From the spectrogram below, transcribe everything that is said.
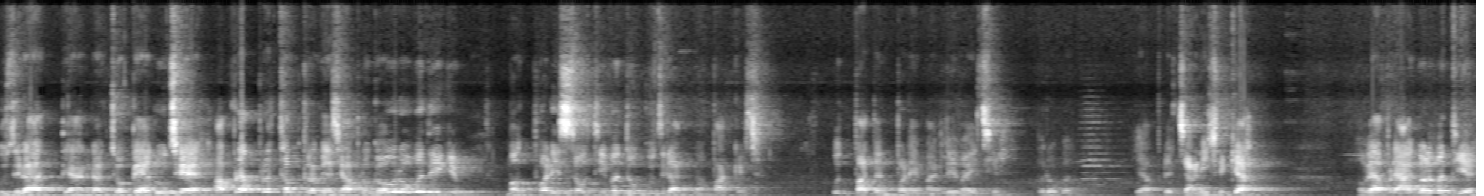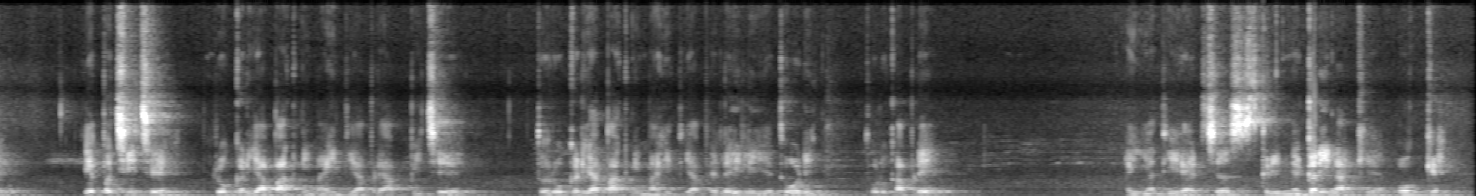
ગુજરાત ધ્યાન રાખજો. પહેલું છે, આપણા પ્રથમ ક્રમે છે, આપણું ગૌરવ વધી ગયું. મગફળી સૌથી વધુ ગુજરાતમાં પાકે છે. ઉત્પાદન પણ એમાં લેવાય છે. બરાબર? એ આપણે જાણી શક્યા. હવે આપણે આગળ વધીએ. એ પછી છે, રોકડિયા પાકની માહિતી આપણે આપવી છે. તો રોકડિયા પાકની માહિતી આપણે લઈ લઈએ થોડી. થોડુંક આપણે અહીંયાથી એડજસ્ટ સ્ક્રીનને કરી નાખીએ. ઓકે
